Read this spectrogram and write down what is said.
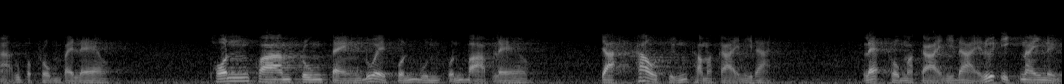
อารูปพรมไปแล้ว พ้นความปรุงแต่งด้วยผลบุญผลบาปแล้ว จะเข้าถึงธรรมกายนี้ได้ และพรหมกายนี้ได้หรืออีกในหนึ่ง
